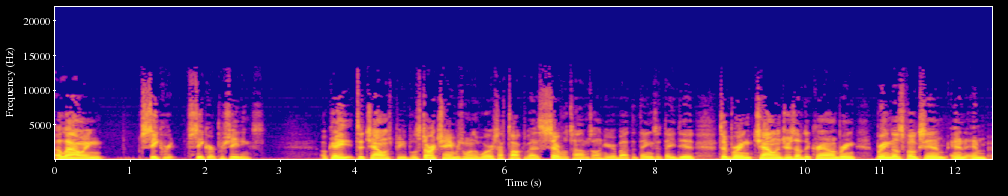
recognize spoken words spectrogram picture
allowing secret secret proceedings. Okay, to challenge people. Star Chamber is one of the worst. I've talked about it several times on here about the things that they did to bring challengers of the crown, bring bring those folks in and and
